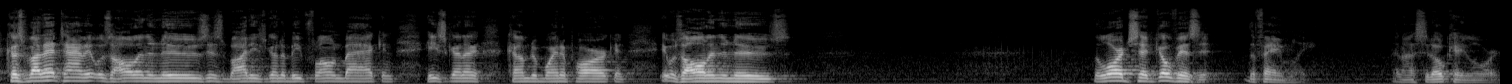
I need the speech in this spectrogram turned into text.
Because by that time it was all in the news. His body's going to be flown back and he's going to come to Buena Park. And it was all in the news. The Lord said, Go visit the family. And I said, Okay, Lord.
